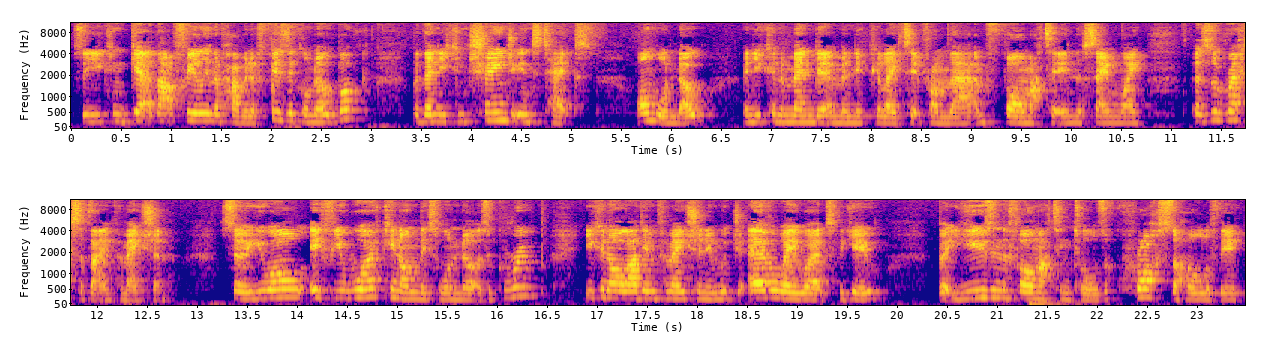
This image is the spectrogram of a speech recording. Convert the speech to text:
So you can get that feeling of having a physical notebook, but then you can change it into text on OneNote and you can amend it and manipulate it from there and format it in the same way as the rest of that information. So you all, if you're working on this OneNote as a group, You can all add information in whichever way works for you, but using the formatting tools across the whole of the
